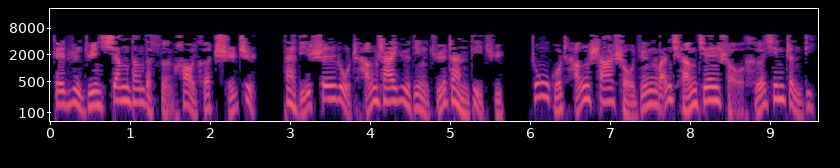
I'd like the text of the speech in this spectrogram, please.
给日军相当的损耗和迟滞。待敌深入长沙预定决战地区，中国长沙守军顽强坚守核心阵地，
